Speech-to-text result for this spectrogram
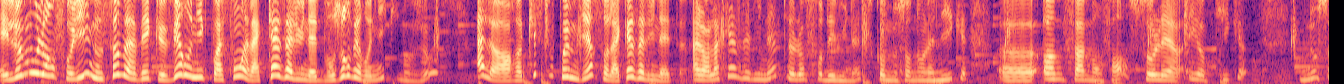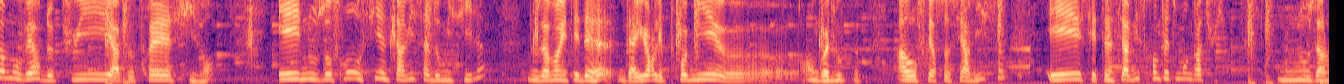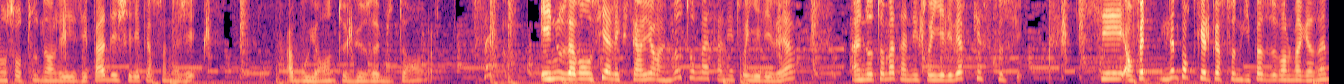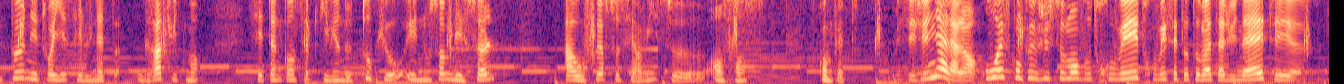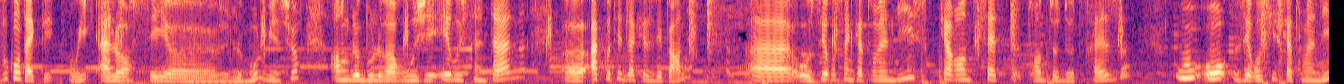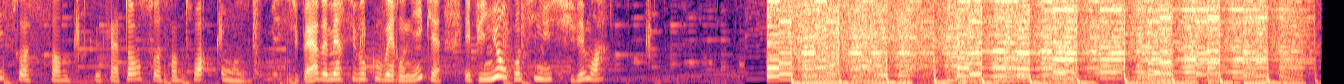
Et le moule en folie, nous sommes avec Véronique Poisson à la Case à Lunettes. Bonjour Véronique. Bonjour. Alors, qu'est-ce que vous pouvez me dire sur la Case à Lunettes? Alors la case des lunettes, elle offre des lunettes, comme son nom l'indique, euh, hommes, femmes, enfants, solaires et optiques. Nous sommes ouverts depuis à peu près 6 ans et nous offrons aussi un service à domicile. Nous avons été d'a- d'ailleurs les premiers euh, en Guadeloupe à offrir ce service et c'est un service complètement gratuit. Nous allons surtout dans les EHPAD et chez les personnes âgées, à Bouillante, vieux habitants. Et nous avons aussi à l'extérieur un automate à nettoyer les verres. Un automate à nettoyer les verres, qu'est-ce que c'est? C'est en fait n'importe quelle personne qui passe devant le magasin peut nettoyer ses lunettes gratuitement. C'est un concept qui vient de Tokyo et nous sommes les seuls à offrir ce service euh, en France complète. Mais c'est génial. Alors, où est-ce qu'on peut justement vous trouver, trouver cet automate à lunettes et euh, vous contacter? Oui, alors c'est euh, le Moule, bien sûr, angle boulevard Rouget et rue Sainte-Anne, euh, à côté de la caisse d'épargne, au 05 90 47 32 13 ou au 06 90 74 63 11. Mais super, ben merci beaucoup Véronique. Et puis nous, on continue. Suivez-moi.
